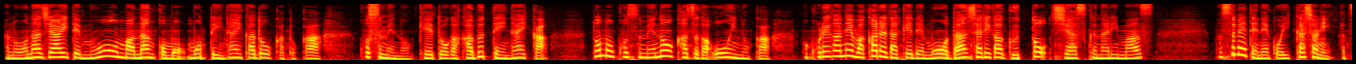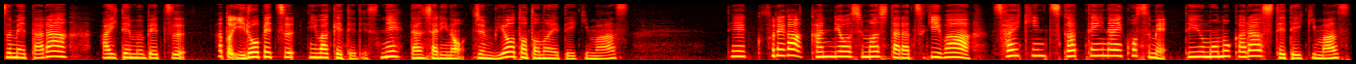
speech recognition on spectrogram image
あの同じアイテムをまあ何個も持っていないかどうかとかコスメの系統がかぶっていないかどのコスメの数が多いのかこれがね分かるだけでも断捨離がぐっとしやすくなります。全てねこう1箇所に集めたらアイテム別あと色別に分けてですね断捨離の準備を整えていきます。でそれが完了しましたら次は最近使っていないコスメっていうものから捨てていきます。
